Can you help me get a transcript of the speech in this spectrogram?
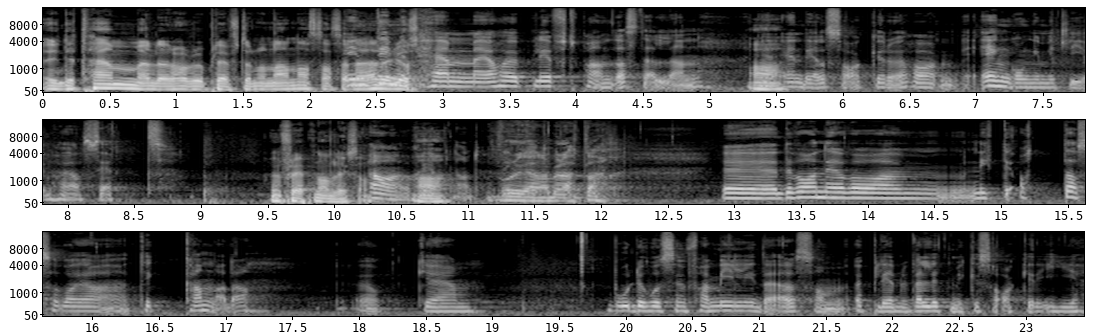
i ditt hem eller har du upplevt det någon annanstans? Eller Inte i mitt just... hem, men jag har upplevt på andra ställen Ja. en del saker. Och jag har, en gång i mitt liv har jag sett En skepnad liksom? Ja, en skepnad. Det får du gärna berätta. Eh, det var när jag var mm, 98 så var jag till Kanada. Och eh, bodde hos en familj där som upplevde väldigt mycket saker i,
